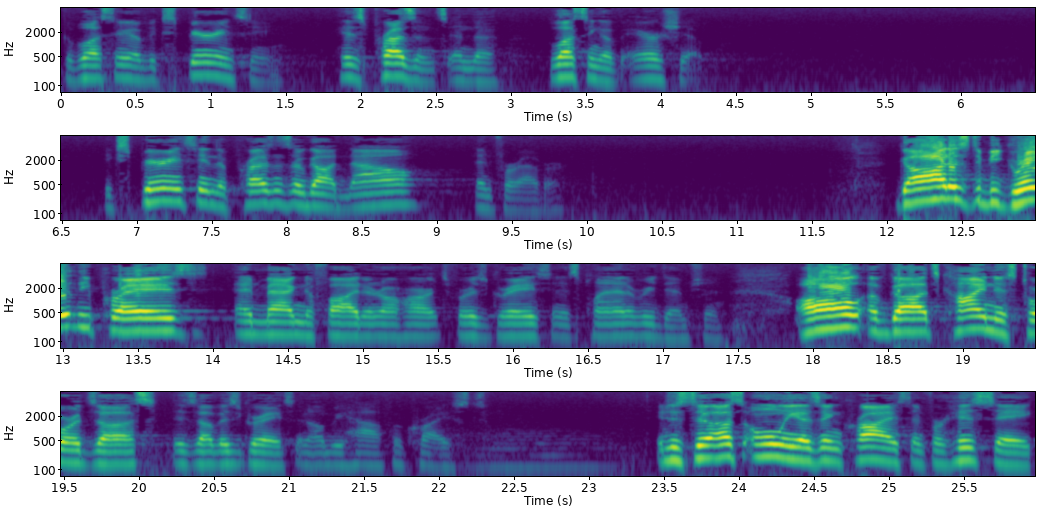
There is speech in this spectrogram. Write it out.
the blessing of experiencing His presence, and the blessing of heirship. Experiencing the presence of God now and forever. God is to be greatly praised and magnified in our hearts for His grace and His plan of redemption. All of God's kindness towards us is of His grace and on behalf of Christ. It is to us only as in Christ and for His sake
